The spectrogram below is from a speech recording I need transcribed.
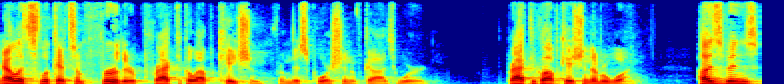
Now let's look at some further practical application from this portion of God's Word. Practical application number one Husbands,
